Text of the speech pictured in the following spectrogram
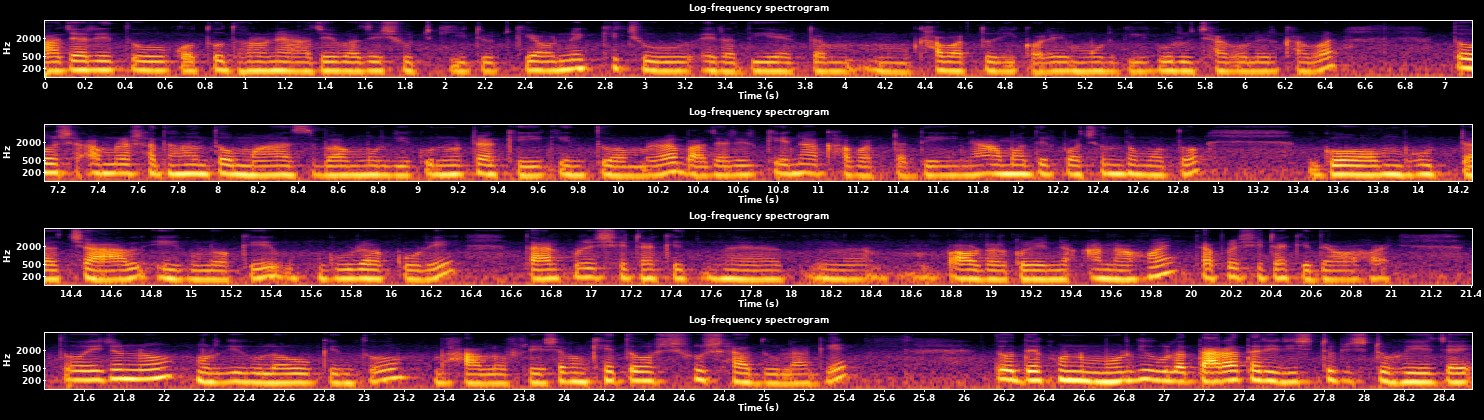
বাজারে তো কত ধরনের আজে বাজে শুটকি টুটকি অনেক কিছু এরা দিয়ে একটা খাবার তৈরি করে, মুরগি, গরু, ছাগলের খাবার। তো আমরা সাধারণত মাছ বা মুরগি কোনোটাকেই কিন্তু আমরা বাজারের কেনা খাবারটা দেই না। আমাদের পছন্দ মতো গম, ভুট্টা, চাল এগুলোকে গুঁড়া করে তারপরে সেটাকে পাউডার করে আনা হয়, তারপরে সেটাকে দেওয়া হয়। তো এই জন্য মুরগিগুলোও কিন্তু ভালো ফ্রেশ এবং খেতেও সুস্বাদু লাগে। তো দেখুন, মুরগিগুলো তাড়াতাড়ি হৃষ্টপুষ্ট হয়ে যায়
